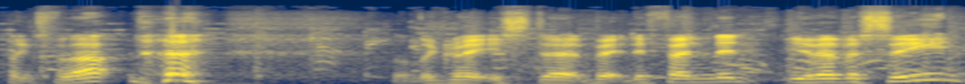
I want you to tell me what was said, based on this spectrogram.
Thanks for that. Not the greatest uh, bit of defending you've ever seen.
